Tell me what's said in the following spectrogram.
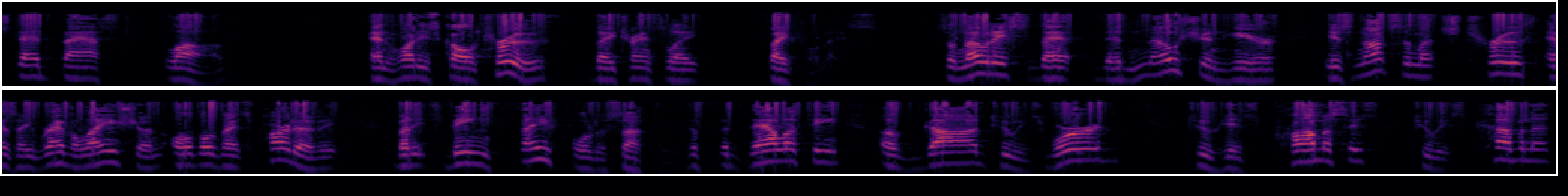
steadfast love. And what is called truth, they translate faithfulness. So notice that the notion here is not so much truth as a revelation, although that's part of it, but it's being faithful to something. The fidelity of God to His Word, to His promises, to His covenant,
